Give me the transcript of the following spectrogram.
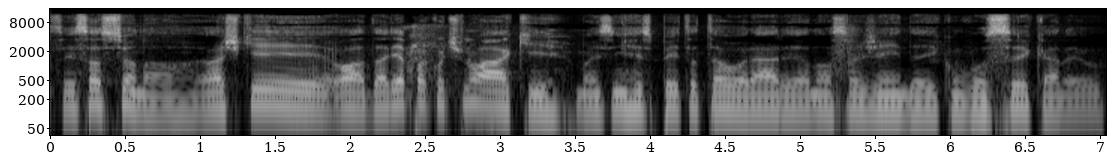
Sensacional. Eu acho que, ó, daria para continuar aqui, mas em respeito até o horário e a nossa agenda aí com você, cara, eu,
